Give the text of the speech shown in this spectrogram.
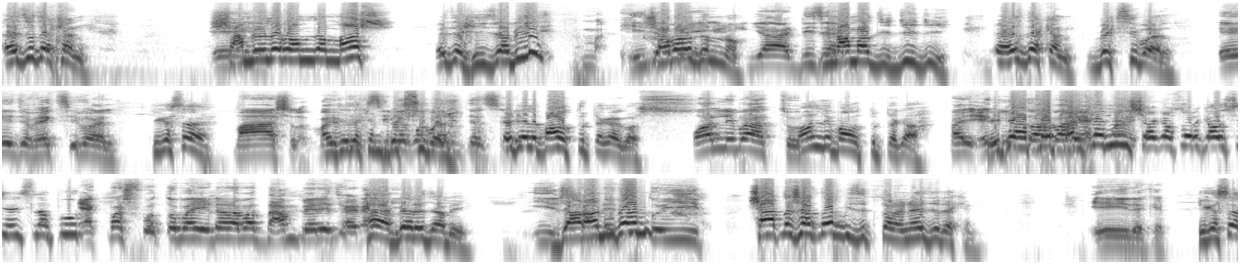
এই যে দেখেন সামনে হলো রমজান মাস এই যে হিজাবি হিজাবি সবার জন্য। ইয়া ডিজাইন। নামাজি জি জি। এই দেখেন বেক্সি বয়েল। এই যে বেক্সি বয়েল। ঠিক আছে? মাশাআল্লাহ এই দেখেন বেক্সি বয়েল এটা হলো বাহাত্তর টাকা গস অনলি 72 অনলি বাহাত্তর টাকা। ভাই এটা এটা আপনার পাইকারি মাস- শেখাসর ইসলামপুর। এক মাস পর তো ভাই এটার আবার দাম বেড়ে যায় না হ্যাঁ বেড়ে যাবে। যারা নিবেন সাথে সাথে ভিজিট করেন এই যে দেখেন। এই দেখেন। ঠিক আছে?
